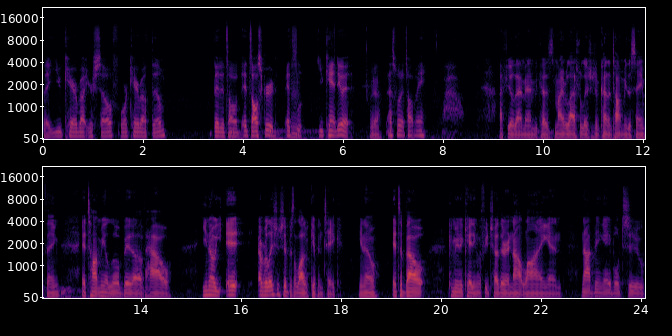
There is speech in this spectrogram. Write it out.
that you care about yourself or care about them, then it's all it's all screwed. It's Mm. you can't do it. Yeah. That's what it taught me. Wow. I feel that, man, because my last relationship kind of taught me the same thing. It taught me a little bit of how, you know, it a relationship is a lot of give and take. You know, it's about communicating with each other and not lying and not being able to,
